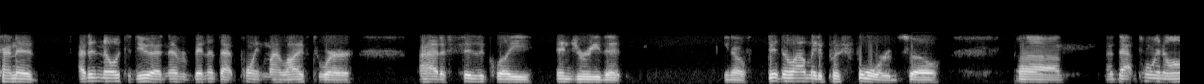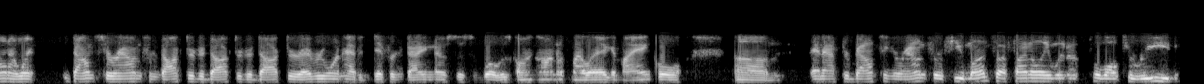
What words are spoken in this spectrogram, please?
kind of I didn't know what to do. I'd never been at that point in my life to where I had a physically injury that you know didn't allow me to push forward. So uh, at that point on, I went bounced around from doctor to doctor to doctor. Everyone had a different diagnosis of what was going on with my leg and my ankle. Um, and after bouncing around for a few months, I finally went up to Walter Reed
